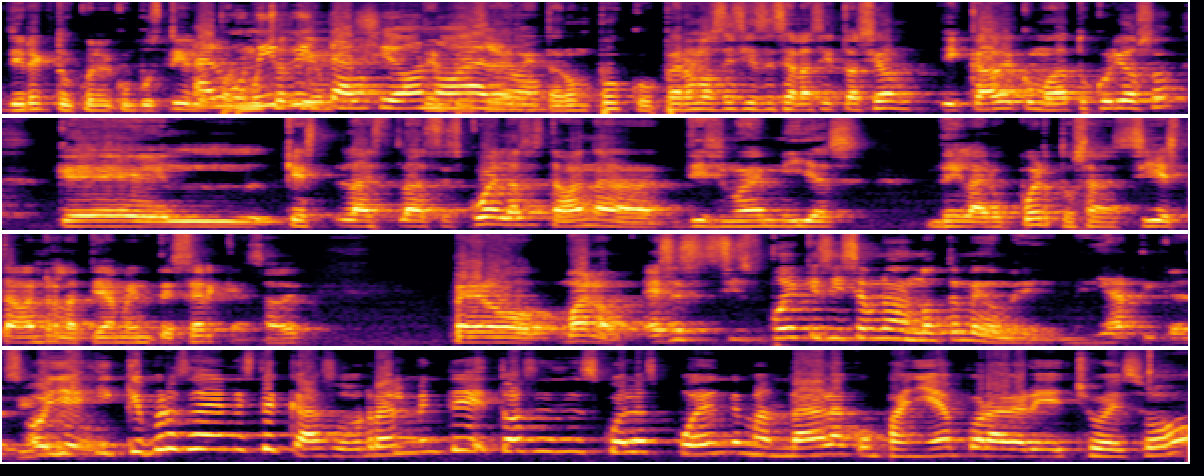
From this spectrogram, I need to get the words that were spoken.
directo con el combustible. por ¿Alguna mucho tiempo, irritación te o algo? a irritar un poco. Pero no sé si esa sea la situación. Y cabe como dato curioso que, el- que las, las escuelas estaban a 19 millas del aeropuerto. O sea, sí estaban relativamente cerca, ¿sabes? Pero bueno, ese es- sí, puede que sí sea una nota medio me- mediática. ¿sí? Oye, ¿y qué procede en este caso? ¿Realmente todas esas escuelas pueden demandar a la compañía por haber hecho eso?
